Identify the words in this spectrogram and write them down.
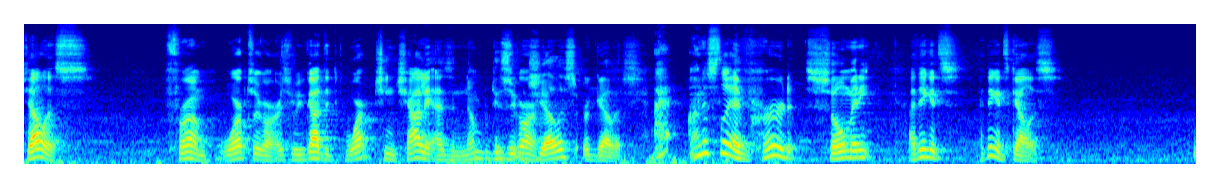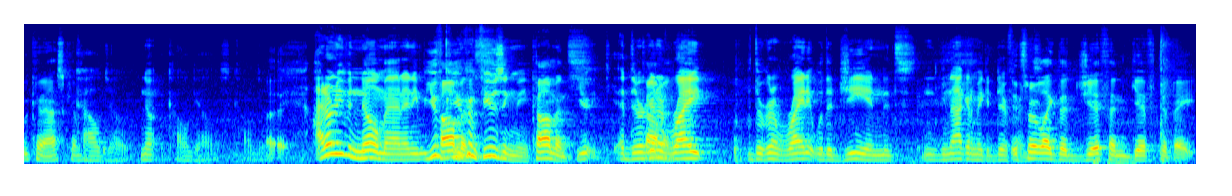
Jealous from Warp Cigars. We've got the Warp Chinchale as a number two Is cigar. it jealous or jealous? I, honestly, I've heard so many. I think it's I think it's Gallus. We can ask him. Kyle Jealous. No, Kyle Gallus. Kyle Jealous. Uh, I don't even know, man. Anymore. You're, you're confusing me. Comments. You're, they're gonna write. They're gonna write it with a G, and it's not gonna make a difference. It's sort of like the GIF and GIF debate.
